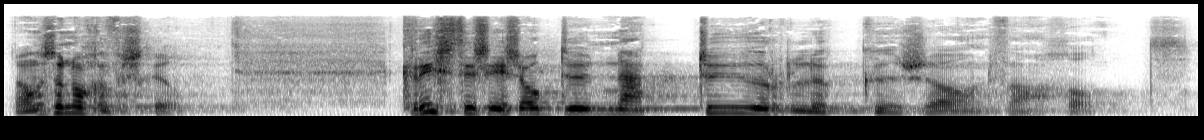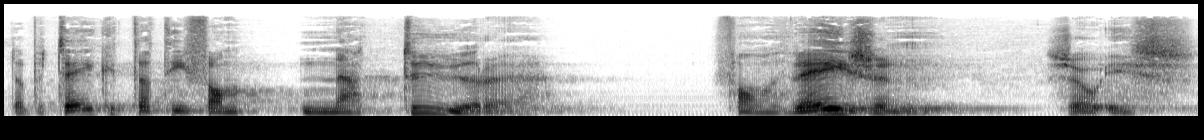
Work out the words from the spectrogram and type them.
Dan is er nog een verschil. Christus is ook de natuurlijke zoon van God. Dat betekent dat hij van nature, van wezen zo is.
